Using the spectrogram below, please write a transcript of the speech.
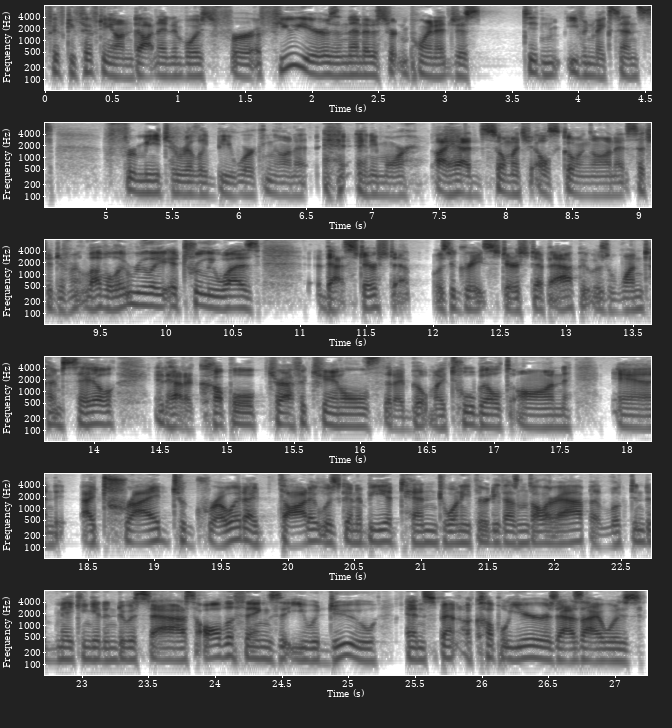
50 50 on DotNetInvoice for a few years. And then at a certain point, it just didn't even make sense for me to really be working on it anymore. I had so much else going on at such a different level. It really, it truly was that stair step. It was a great stair step app. It was a one time sale. It had a couple traffic channels that I built my tool belt on and I tried to grow it. I thought it was going to be a 10, 20, $30,000 app. I looked into making it into a SaaS, all the things that you would do and spent a couple years as I was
